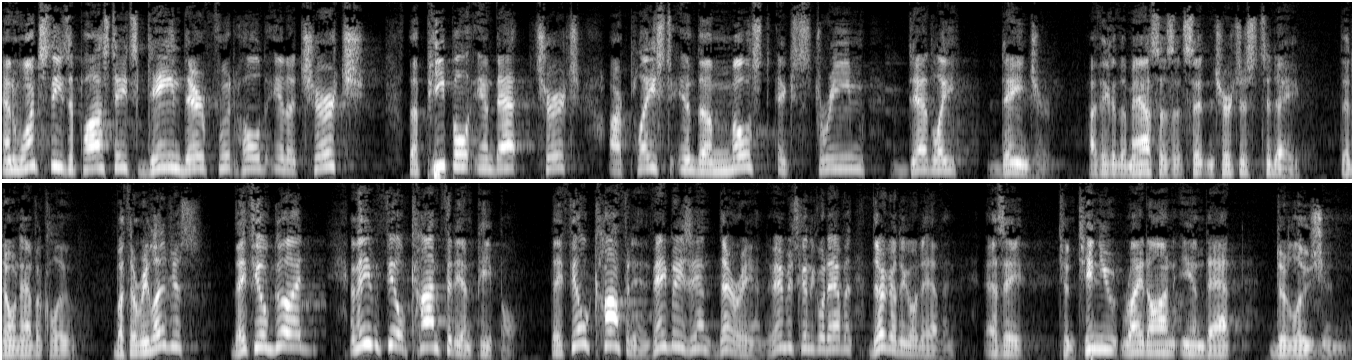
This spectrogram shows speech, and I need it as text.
And once these apostates gain their foothold in a church, the people in that church are placed in the most extreme, deadly danger. I think of the masses that sit in churches today that don't have a clue. But they're religious. They feel good. And they even feel confident people. They feel confident. If anybody's in, they're in. If anybody's going to go to heaven, they're going to go to heaven. As they continue right on in that delusion.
